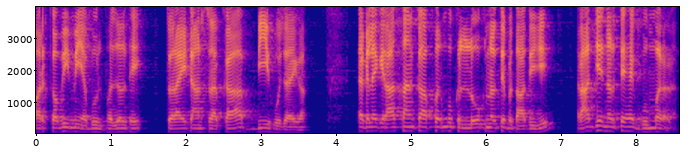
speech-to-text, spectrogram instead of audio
और कवि में अबुल फजल थे। तो राइट आंसर आपका बी हो जाएगा। अगला कि राजस्थान का प्रमुख लोक नृत्य बता दीजिए। राज्य नृत्य है घूमर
